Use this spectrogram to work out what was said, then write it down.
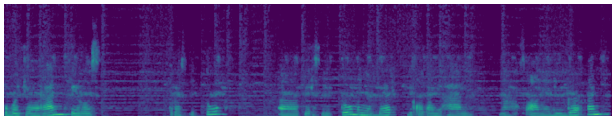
kebocoran virus. Terus itu uh, virus itu menyebar di kota Wuhan. Nah soalnya juga kan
